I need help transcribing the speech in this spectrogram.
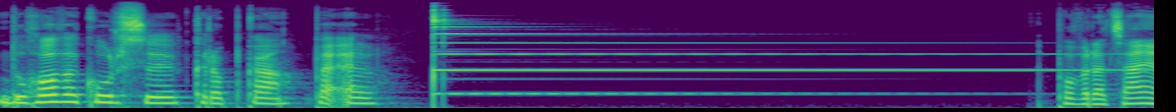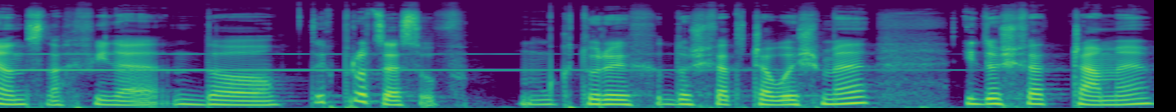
duchowekursy.pl powracając na chwilę do tych procesów, których doświadczałyśmy i doświadczamy,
